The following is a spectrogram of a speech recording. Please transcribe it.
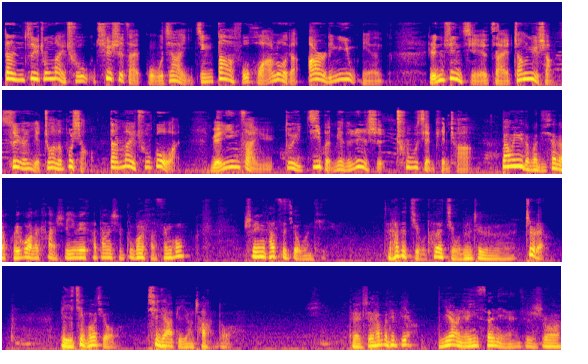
但最终卖出却是在股价已经大幅滑落的二零一五年。任俊杰在张裕上虽然也赚了不少，但卖出过晚，原因在于对基本面的认识出现偏差。张裕的问题现在回过来看，是因为他当时不光是反三公，是因为他自己有问题。就它的酒，它的酒的这个质量，比进口酒性价比要差很多。对，所以它问题不一样。一二年、一三年，就是说，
